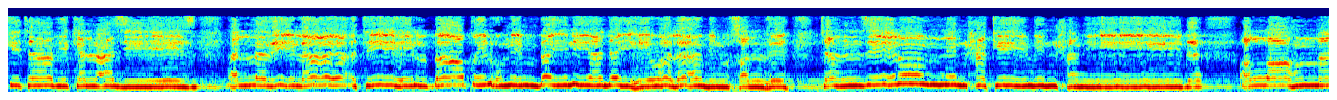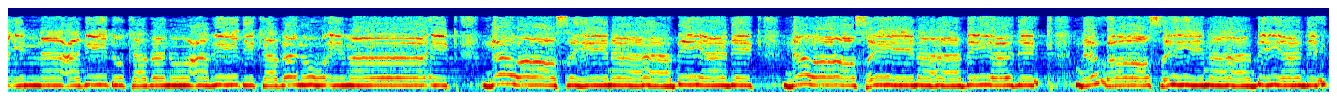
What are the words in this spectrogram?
كتابك العزيز الذي لا يأتيه الباطل من بين يديه ولا من خلفه. تنزيل من حكيم حميد. اللهم إنا عبيدك بنو عبيدك بنو إمائك، نواصينا بيدك نواصينا بيدك نواصينا بيدك.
